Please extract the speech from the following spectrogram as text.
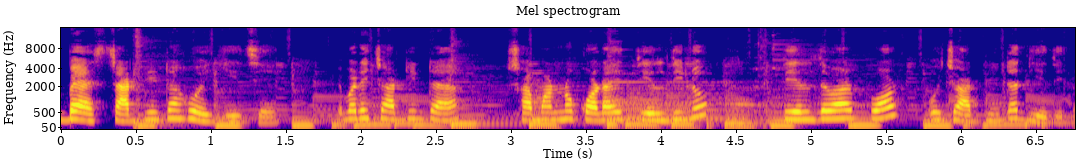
ব্যাস, চাটনিটা হয়ে গিয়েছে। এবার এই চাটনিটা সামান্য কড়াই তেল দিল। তেল দেওয়ার পর ওই চাটনিটা দিয়ে দিল।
